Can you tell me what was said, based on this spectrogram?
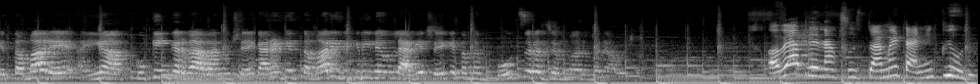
કે તમારે અહીંયા કુકિંગ કરવા આવવાનું છે કારણ કે તમારી દીકરીને એવું લાગે છે કે તમે બહુ સરસ જમવાનું બનાવો છો. હવે આપણે નાખશું ટામેટાની પ્યુરી.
